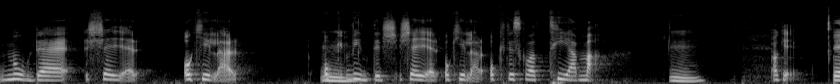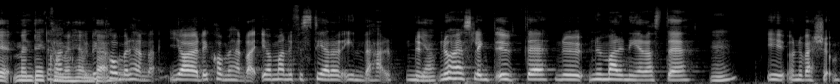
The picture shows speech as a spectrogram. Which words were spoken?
modetjejer och killar. Och Mm. vintage-tjejer och killar. Och det ska vara tema. Mm. Okej, Det, men det, det, här- kommer hända. det kommer hända. Ja, ja, det kommer hända. Jag manifesterar in det här nu. Ja. Nu har jag slängt ut det, nu, nu marineras det Mm. i universum.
